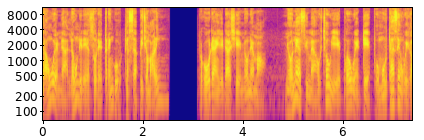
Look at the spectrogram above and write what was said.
ရောင်းဝယ်များလုံးနေတဲ့ဆိုတဲ့သတင်းကိုတင်ဆက်ပေးကြပါမယ်။ပဲခူးတိုင်းရေဒါရှိမျိုးနယ်မှာမျိုးနယ်စီမံအုပ်ချုပ်ရေးဖွဲ့ဝင်တစ်ဗိုလ်မှူးတန်းစင်ဝေက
